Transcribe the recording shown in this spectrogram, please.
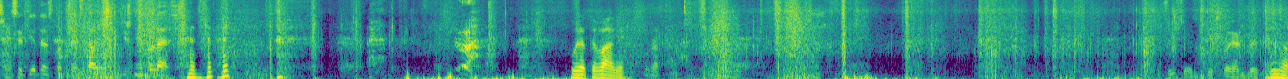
601 stopni stały, widzisz, nie wyleży. Uratowany. Uratowany. Oczywiście jest pusto jakby No,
